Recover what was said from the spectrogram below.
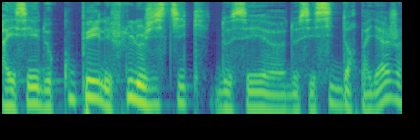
à essayer de couper les flux logistiques de ces, euh, sites d'orpaillage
